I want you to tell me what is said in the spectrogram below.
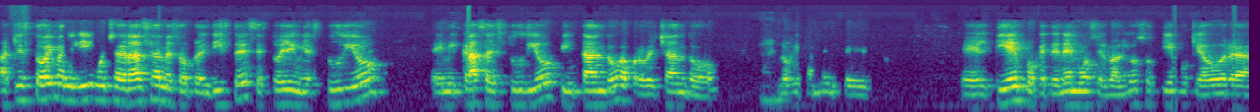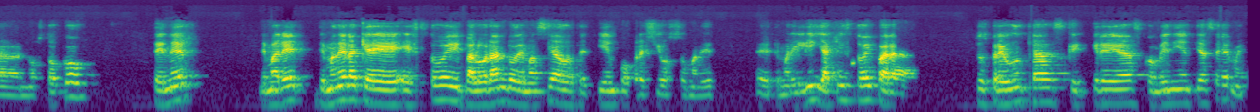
Aquí estoy, Marilyn, muchas gracias, me sorprendiste, estoy en mi estudio, en mi casa estudio, pintando, aprovechando, lógicamente, el tiempo que tenemos, el valioso tiempo que ahora nos tocó tener, de, de manera que estoy valorando demasiado este tiempo precioso, Marilyn este, Marilí, aquí estoy para tus preguntas que creas conveniente hacerme.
